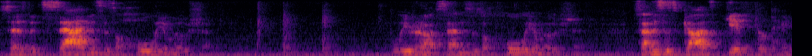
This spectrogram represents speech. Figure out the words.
says that sadness is a holy emotion. Believe it or not, sadness is a holy emotion. Sadness is God's gift for pain.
